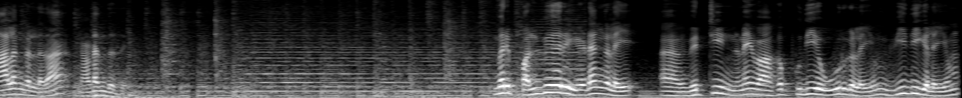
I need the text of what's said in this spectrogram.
காலங்களில் தான் நடந்தது. இது மாதிரி பல்வேறு இடங்களை வெற்றியின் நினைவாக புதிய ஊர்களையும் வீதிகளையும்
